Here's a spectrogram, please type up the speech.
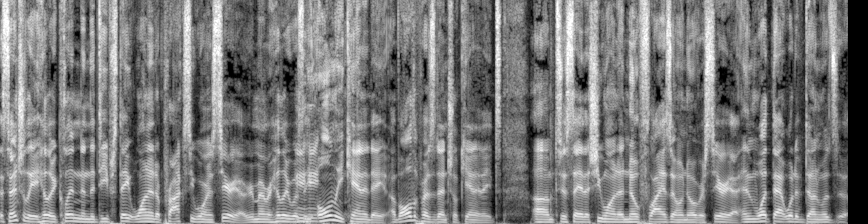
essentially Hillary Clinton and the deep state wanted a proxy war in Syria. Remember, Hillary was the only candidate of all the presidential candidates um, to say that she wanted a no-fly zone over Syria, and what that would have done was. Uh,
